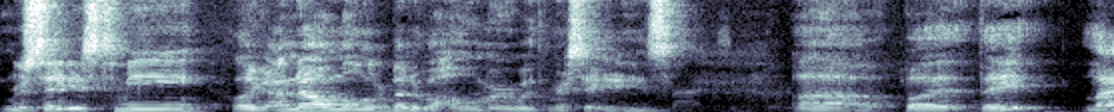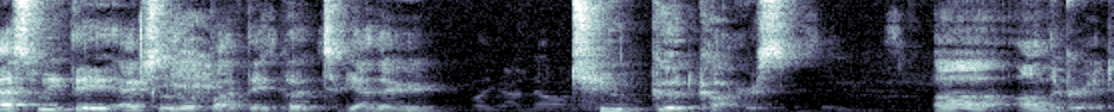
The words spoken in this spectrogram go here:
Mercedes to me, like I know I'm a little bit of a homer with Mercedes, uh, but they last week they actually looked like they put together two good cars uh, on the grid.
